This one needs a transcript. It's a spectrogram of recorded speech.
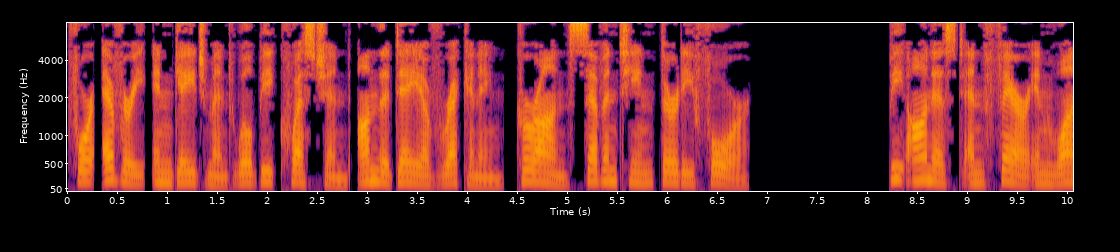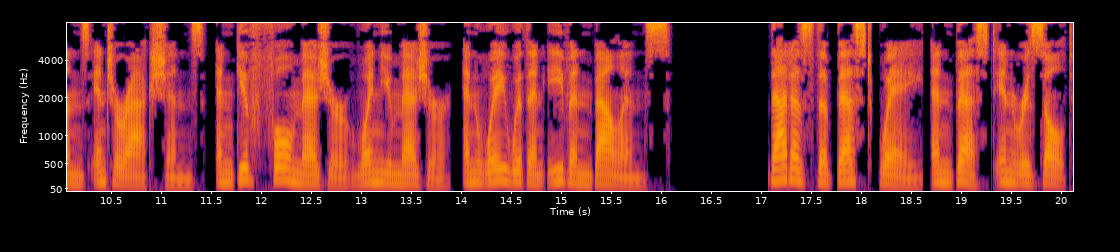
for every engagement will be questioned on the day of reckoning. Quran 1734 be honest and fair in one's interactions, and give full measure when you measure, and weigh with an even balance. That is the best way and best in result.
